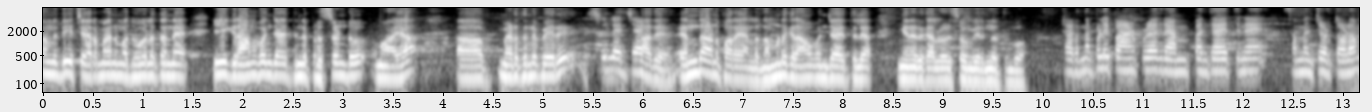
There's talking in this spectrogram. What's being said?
സമിതി ചെയർമാനും അതുപോലെ തന്നെ ഈ ഗ്രാമപഞ്ചായത്തിന്റെ പ്രസിഡന്റുമായ മാഡത്തിന്റെ പേര്? അതെ എന്താണ് പറയാനുള്ളത്? നമ്മുടെ ഗ്രാമപഞ്ചായത്തിൽ ഇങ്ങനെ ഒരു കലോത്സവം വരുന്നെത്തുമ്പോൾ കടന്നപ്പള്ളി പാണപ്പുഴ ഗ്രാമപഞ്ചായത്തിനെ സംബന്ധിച്ചിടത്തോളം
